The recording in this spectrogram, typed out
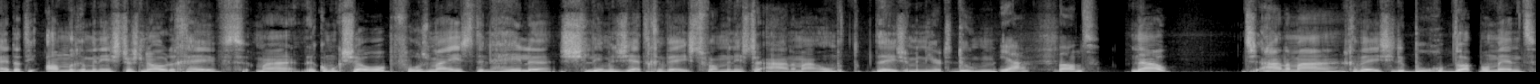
Hè, dat hij andere ministers nodig heeft. Maar daar kom ik zo op. Volgens mij is het een hele slimme zet geweest van minister Adema om het op deze manier te doen. Ja, want? Nou, het is Adema geweest die de boel op dat moment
